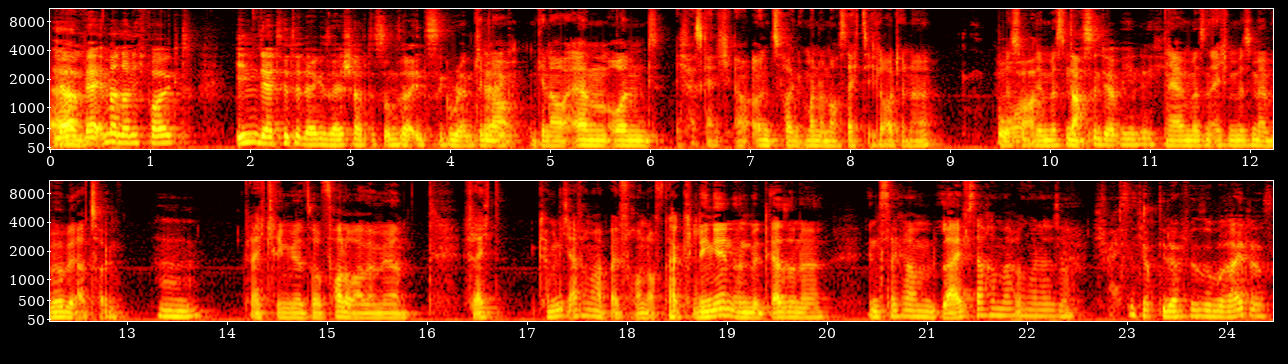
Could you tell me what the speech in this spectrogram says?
Ja, ähm, wer immer noch nicht folgt, in der Titel der Gesellschaft ist unser Instagram-Tag. Genau, genau. Ähm, und ich weiß gar nicht, äh, uns folgen immer nur noch 60 Leute, ne? Wir Boah, müssen, wir müssen, das sind ja wenig. Ja, wir müssen echt ein bisschen mehr Wirbel erzeugen. Hm. Vielleicht kriegen wir so Follower, wenn wir. Vielleicht können wir nicht einfach mal bei Frauen auf gar klingeln und mit der so eine Instagram-Live-Sache machen oder so? Ich weiß nicht, ob die dafür so bereit ist.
